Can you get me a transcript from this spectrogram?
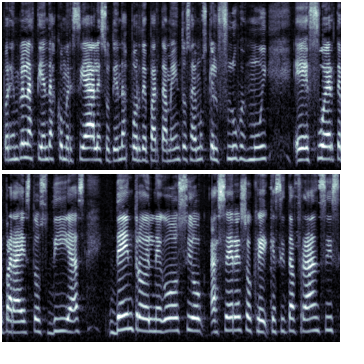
Por ejemplo, en las tiendas comerciales o tiendas por departamento, sabemos que el flujo es muy eh, fuerte para estos días. Dentro del negocio, hacer eso que, cita Francis.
